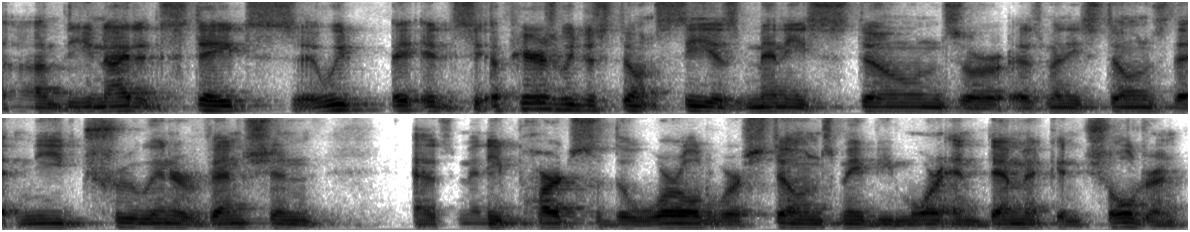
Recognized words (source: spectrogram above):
uh, the United States, uh, we it, it, appears we just don't see as many stones or as many stones that need true intervention as many parts of the world where stones may be more endemic in children.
